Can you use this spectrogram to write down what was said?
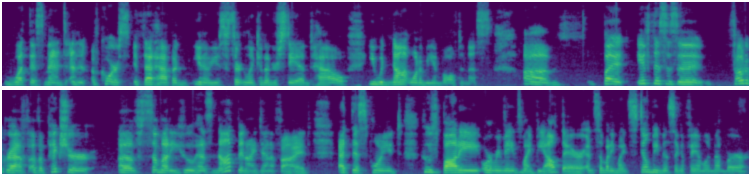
what this meant? And of course if that happened you know you certainly can understand how you would not want to be involved in this. Um, but if this is a photograph of a picture of somebody who has not been identified at this point, whose body or remains might be out there, and somebody might still be missing a family member,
